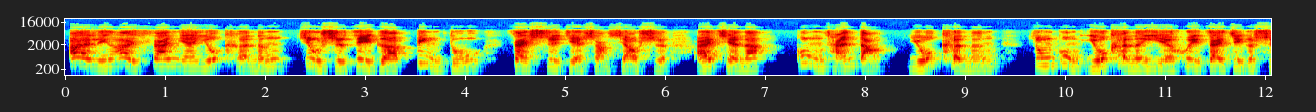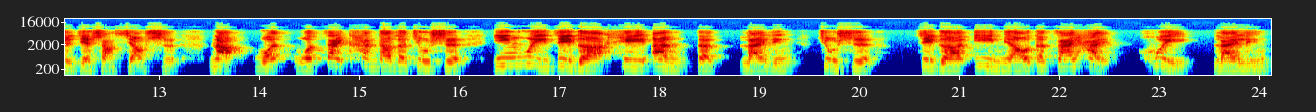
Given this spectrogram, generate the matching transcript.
二零二三年有可能就是这个病毒在世界上消失，而且呢，共产党有可能。中共有可能也会在这个世界上消失。那我我再看到的就是，因为这个黑暗的来临，就是这个疫苗的灾害会来临。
